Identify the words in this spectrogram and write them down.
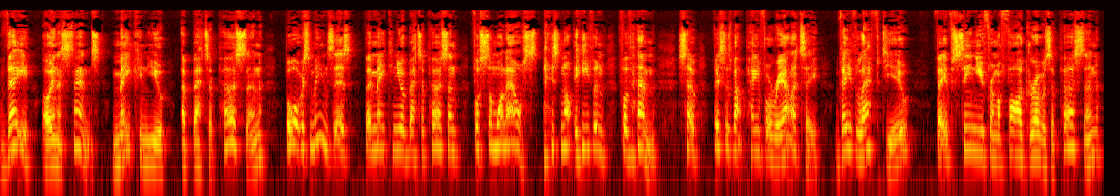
they are, in a sense, making you a better person. But what this means is they're making you a better person for someone else. It's not even for them. So this is that painful reality. They've left you. They've seen you from afar grow as a person.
